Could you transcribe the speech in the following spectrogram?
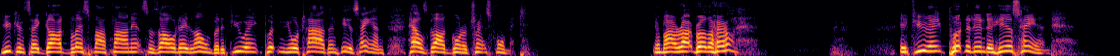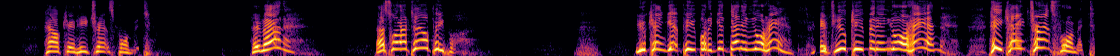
you can say, God bless my finances all day long, but if you ain't putting your tithe in His hand, how's God going to transform it? Am I right, Brother Harold? If you ain't putting it into His hand, how can He transform it? Amen? That's what I tell people. You can't get people to get that in your hand. If you keep it in your hand, He can't transform it.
